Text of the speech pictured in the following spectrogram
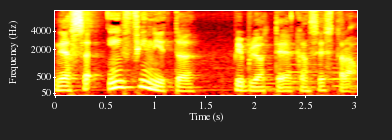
nessa infinita biblioteca ancestral.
